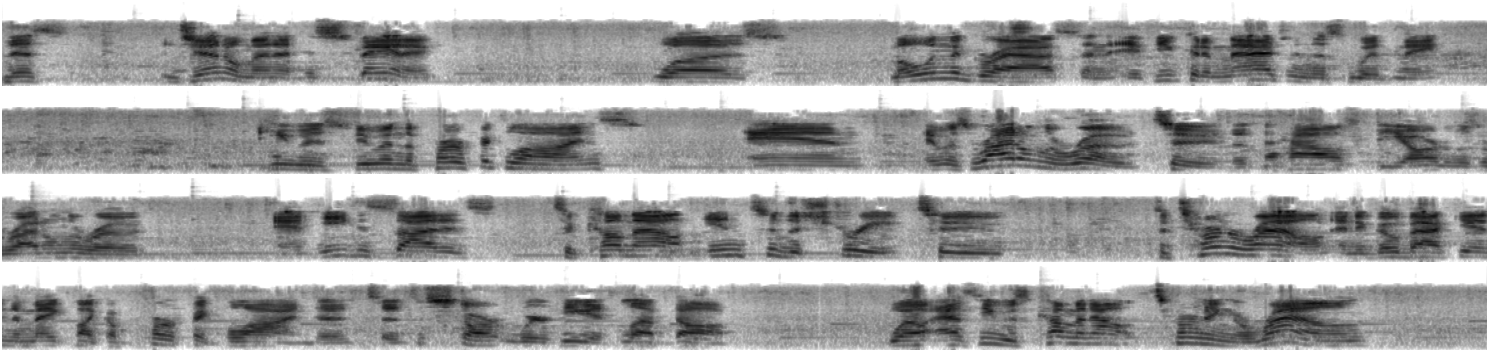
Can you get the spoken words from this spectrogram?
this gentleman, a Hispanic, was mowing the grass, and if you could imagine this with me, he was doing the perfect lines, and it was right on the road too. That the house, the yard was right on the road, and he decided to come out into the street to to turn around and to go back in to make like a perfect line to, to, to start where he had left off. Well, as he was coming out, turning around,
